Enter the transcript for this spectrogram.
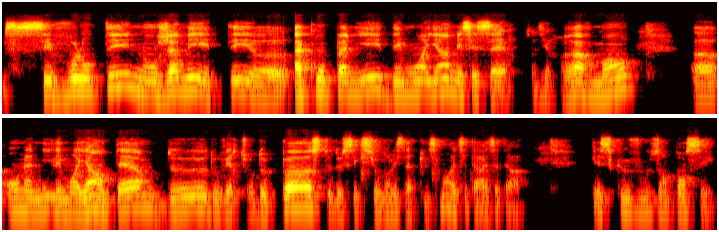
ces volontés n'ont jamais été euh, accompagnées des moyens nécessaires. C'est-à-dire rarement euh, on a mis les moyens en termes d'ouverture de, postes, de sections dans les établissements, etc. etc. Qu'est-ce que vous en pensez?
